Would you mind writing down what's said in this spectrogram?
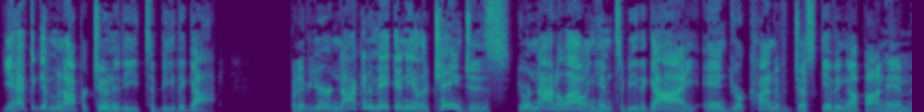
You have to give him an opportunity to be the guy. But if you're not going to make any other changes, you're not allowing him to be the guy, and you're kind of just giving up on him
